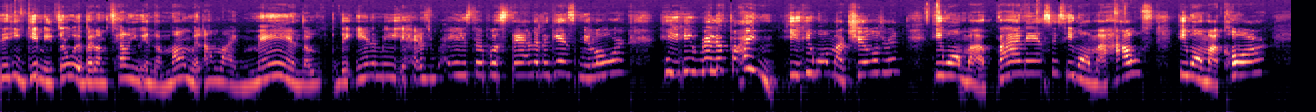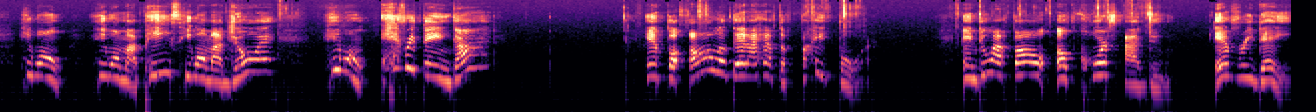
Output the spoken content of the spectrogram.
then he get me through it. But I'm telling you, in the moment, I'm like, man, the the enemy has raised up a standard against me, Lord. He he really fighting. He he want my children. He want my finances. He want my house. He want my car. He want he want my peace. He want my joy. He want everything, God. And for all of that, I have to fight for. And do I fall? Of course I do. Every day,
